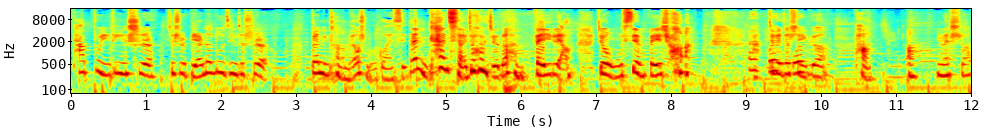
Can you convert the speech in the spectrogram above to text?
它不一定是就是别人的路径就是跟你可能没有什么关系，但你看起来就会觉得很悲凉，就无限悲怆。这个就是一个跑啊，你们说。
